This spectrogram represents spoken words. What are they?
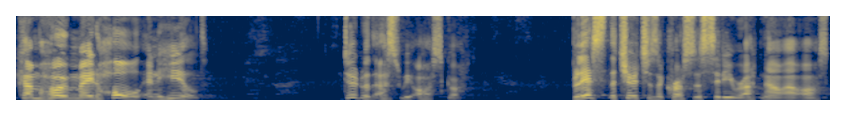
come home, made whole and healed. Do it with us, we ask God. Bless the churches across the city right now, I ask.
